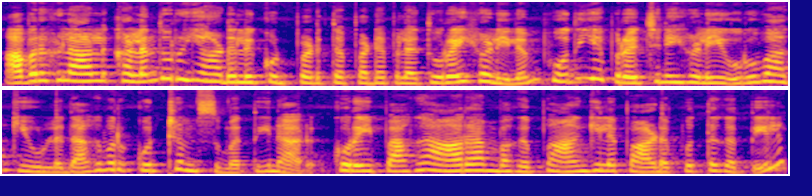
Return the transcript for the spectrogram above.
அவர்களால் கலந்துரையாடலுக்கு உட்படுத்தப்பட்ட பல துறைகளிலும் புதிய பிரச்சனைகளை உருவாக்கியுள்ளதாக அவர் குற்றம் சுமத்தினார். குறிப்பாக ஆறாம் வகுப்பு ஆங்கில பாட புத்தகத்தில்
